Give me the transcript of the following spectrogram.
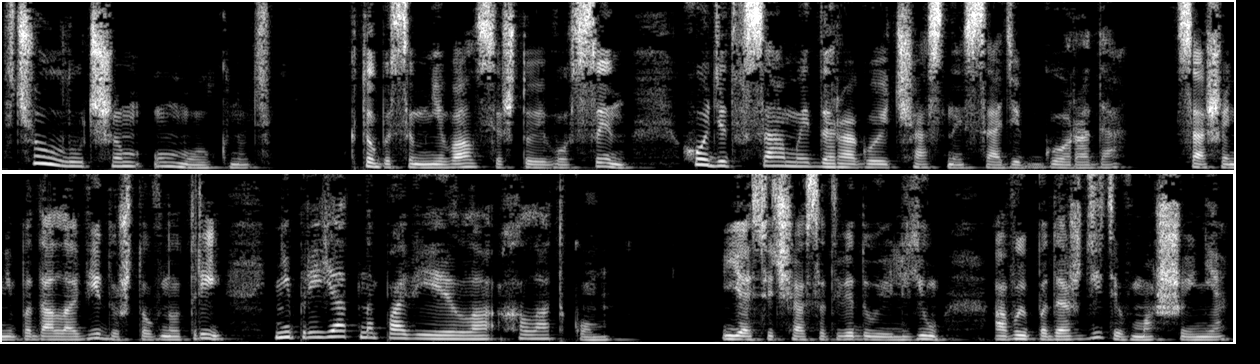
счел лучшим умолкнуть. Кто бы сомневался, что его сын ходит в самый дорогой частный садик города. Саша не подала виду, что внутри неприятно повеяло холодком. «Я сейчас отведу Илью, а вы подождите в машине»,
